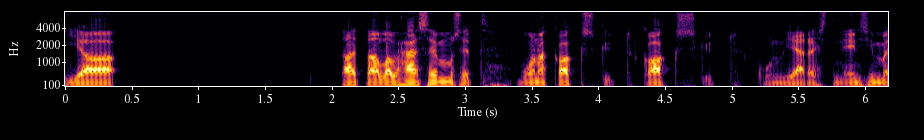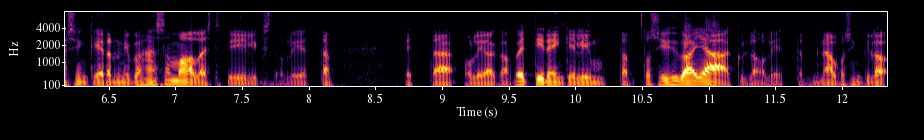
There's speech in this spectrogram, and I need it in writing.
Ja taitaa olla vähän semmoiset vuonna 2020, kun järjestin ensimmäisen kerran, niin vähän samanlaista fiilikset oli, että että oli aika vetinen keli, mutta tosi hyvä jää kyllä oli, että minä voisin kyllä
